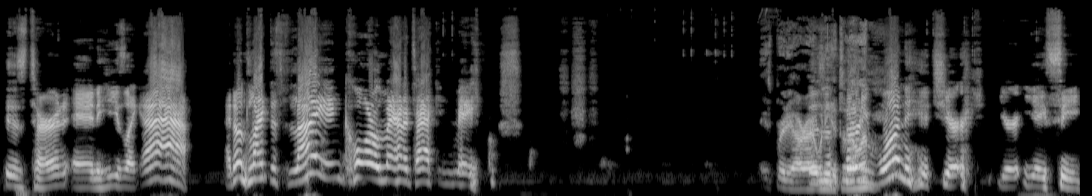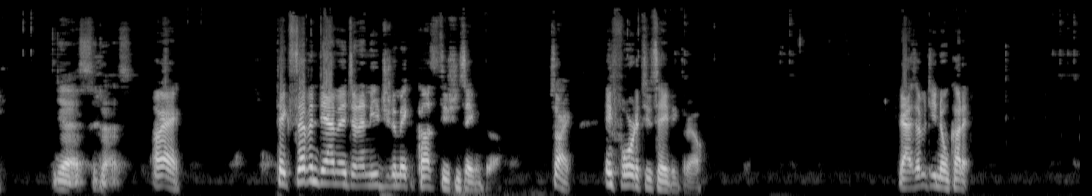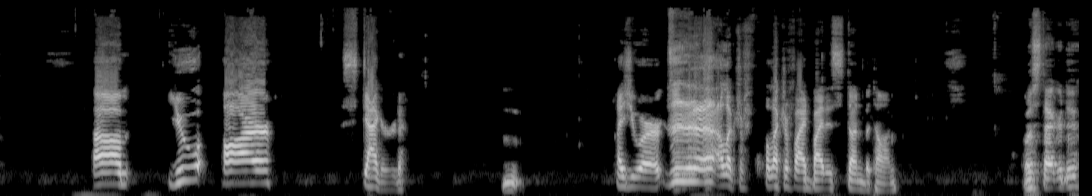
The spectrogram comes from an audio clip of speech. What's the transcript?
his turn, and he's like, ah! I don't like this flying coral man attacking me. He's pretty alright Does when you get to know him. 31 hits your, your EAC? yes, it does. Okay. Take 7 damage, and I need you to make a constitution saving throw. Sorry, a fortitude saving throw. Yeah, 17 don't cut it. Um, you are staggered. Hmm. as you are electri- electrified by this stun baton. What does stagger do?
